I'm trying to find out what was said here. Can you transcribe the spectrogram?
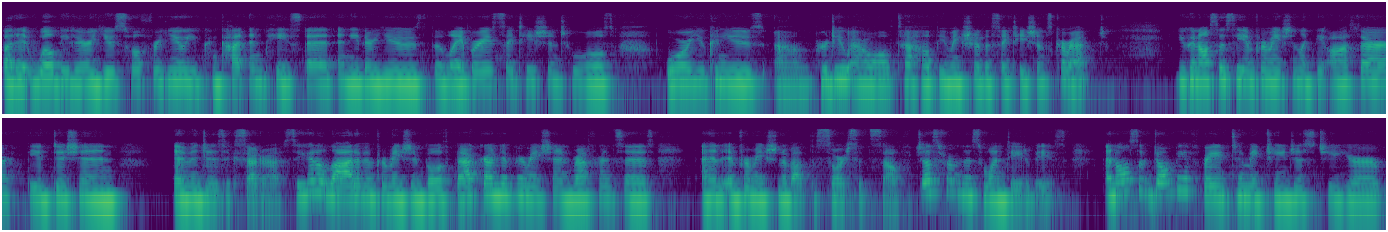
but it will be very useful for you. You can cut and paste it and either use the library's citation tools or you can use um, Purdue OWL to help you make sure the citation's correct. You can also see information like the author, the edition, images, etc. So you get a lot of information, both background information, references, and information about the source itself, just from this one database. And also don't be afraid to make changes to your,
